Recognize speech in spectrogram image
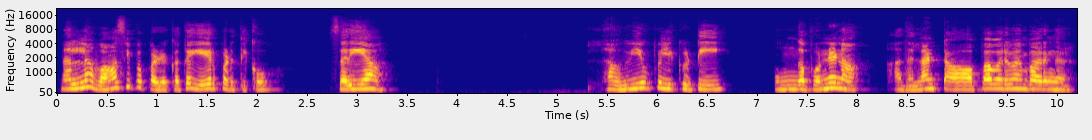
நல்ல வாசிப்பு பழக்கத்தை ஏற்படுத்திக்கோ. சரியா? லவ் யூ புலிக்குட்டி உங்கள் பொண்ணு நான். அதெல்லாம் டாப்பாக வருவேன் பாருங்க.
